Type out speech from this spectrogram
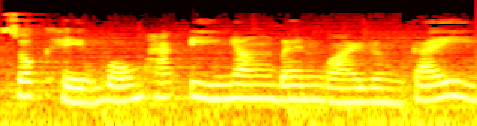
xuất hiện bốn hắc y nhân bên ngoài rừng cây.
